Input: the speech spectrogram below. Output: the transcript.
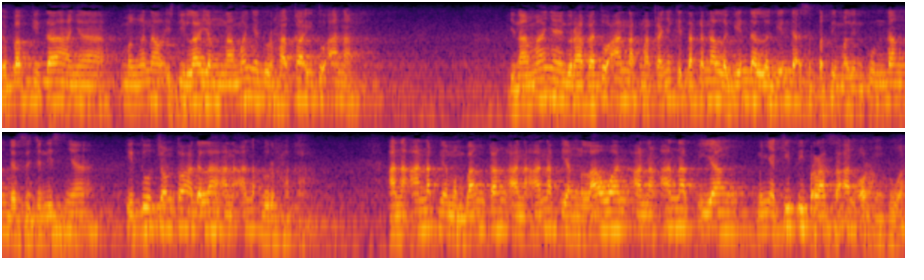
sebab kita hanya mengenal istilah yang namanya durhaka itu anak. Ya, namanya yang durhaka itu anak, makanya kita kenal legenda-legenda seperti Malin Kundang dan sejenisnya itu contoh adalah anak-anak durhaka. Anak-anak yang membangkang, anak-anak yang melawan, anak-anak yang menyakiti perasaan orang tua.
